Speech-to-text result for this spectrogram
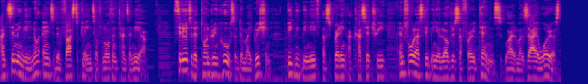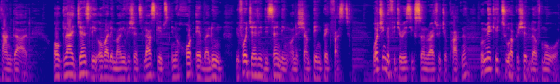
and seemingly no end to the vast plains of northern Tanzania. Thrill to the thundering hooves of the migration, picnic beneath a spreading acacia tree and fall asleep in your luxury safari tents while Maasai warriors stand guard or glide gently over the magnificent landscapes in a hot air balloon before gently descending on a champagne breakfast. Watching the futuristic sunrise with your partner will make you two appreciate love more.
